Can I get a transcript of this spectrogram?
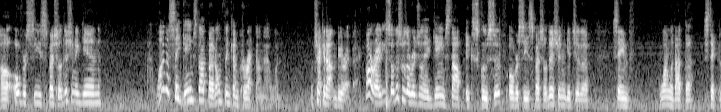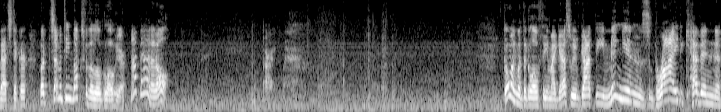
Uh, Overseas Special Edition again. I want to say GameStop, but I don't think I'm correct on that one. We'll check it out and be right back. Alrighty, so this was originally a GameStop exclusive, Overseas Special Edition. Get you the same one without the stick that sticker, but 17 bucks for the little glow here. Not bad at all. All right. Going with the glow theme, I guess, we've got the Minions Bride Kevin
